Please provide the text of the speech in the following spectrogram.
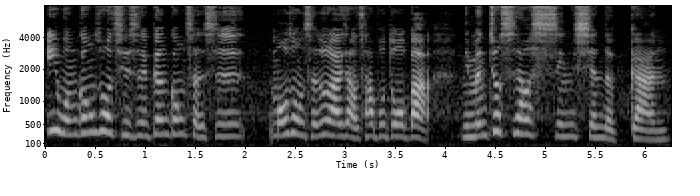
艺文工作其实跟工程师某种程度来讲差不多吧？你们就是要新鲜的肝，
